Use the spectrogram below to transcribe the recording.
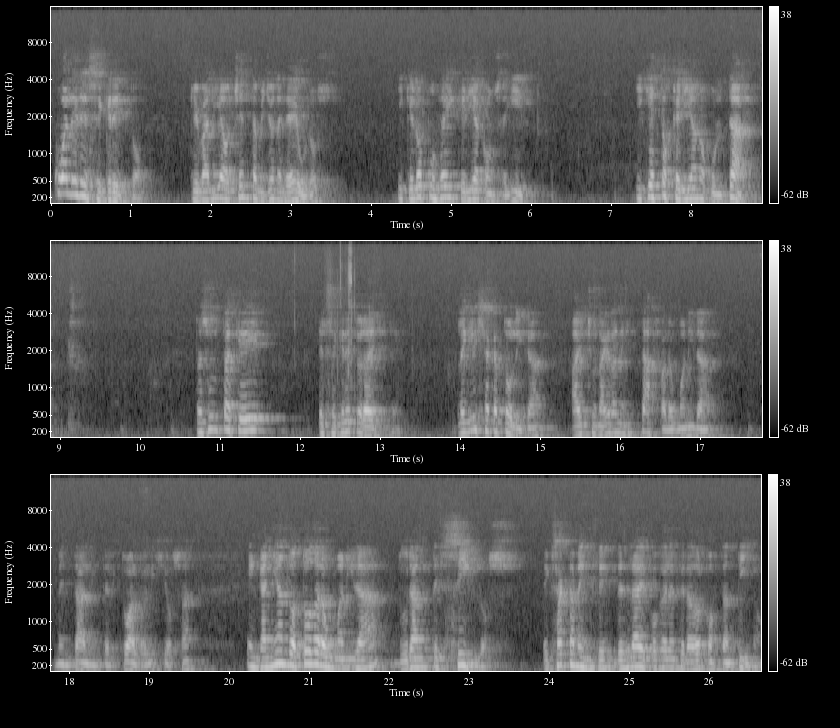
¿cuál era el secreto? Que valía 80 millones de euros y que el Opus Dei quería conseguir y que estos querían ocultar. Resulta que el secreto era este. La Iglesia Católica ha hecho una gran estafa a la humanidad, mental, intelectual, religiosa, engañando a toda la humanidad durante siglos, exactamente desde la época del emperador Constantino,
